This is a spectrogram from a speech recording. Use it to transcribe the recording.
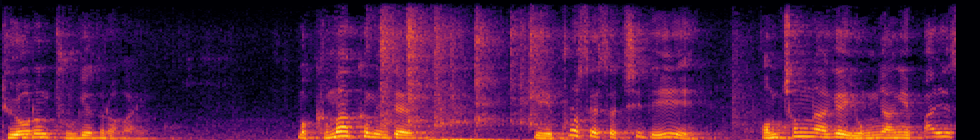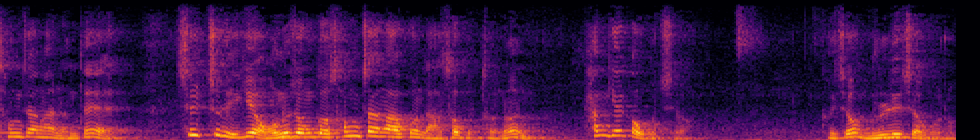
듀얼은 두개 들어가 있고. 뭐 그만큼 이제 이 프로세서 칩이 엄청나게 용량이 빨리 성장하는데 실제로 이게 어느 정도 성장하고 나서부터는 한계가 오죠. 그죠? 물리적으로.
